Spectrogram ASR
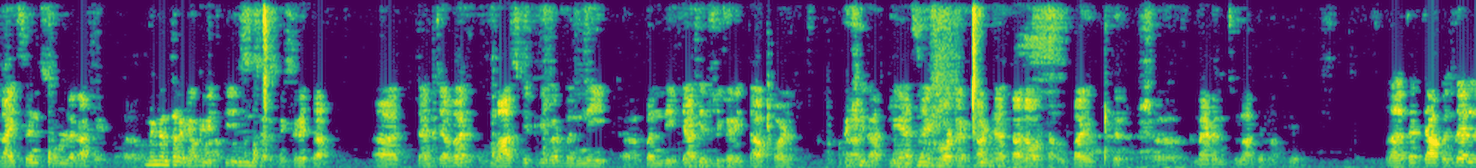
लायसन्स होल्डर आहेत अ, विक्रेती विक्रेता त्यांच्यावर मांस विक्रीवर बंदी बंदी त्या दिवशीकरिता आपण घातली असा एक ऑर्डर काढण्यात आला होता उपायुक्त मॅडमच्या माध्यमातून. तर त्याबद्दल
